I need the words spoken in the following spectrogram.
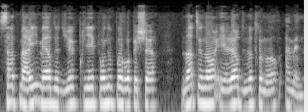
Sainte Marie, Mère de Dieu, priez pour nous pauvres pécheurs, maintenant et à l'heure de notre mort. Amen.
